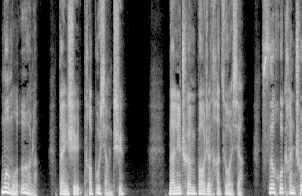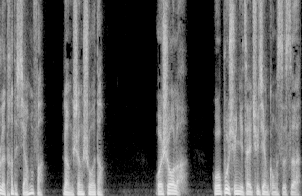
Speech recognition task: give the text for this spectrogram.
默默饿了，但是他不想吃。南离川抱着他坐下，似乎看出了他的想法，冷声说道：“我说了。”我不许你再去见龚思思，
